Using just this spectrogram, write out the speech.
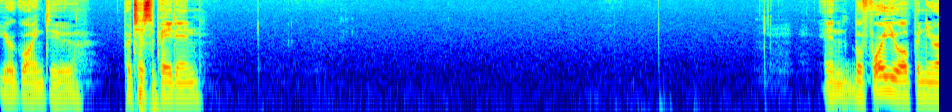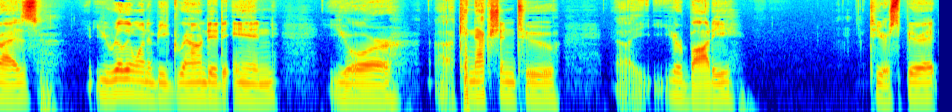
you're going to participate in. And before you open your eyes, you really want to be grounded in your uh, connection to uh, your body, to your spirit,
